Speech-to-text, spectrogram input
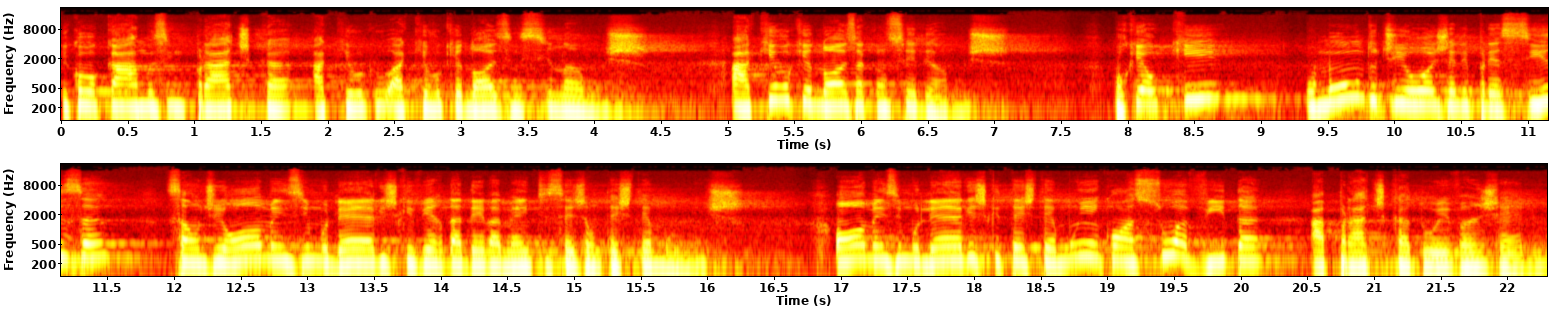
e colocarmos em prática aquilo, aquilo que nós ensinamos, aquilo que nós aconselhamos. Porque o que o mundo de hoje ele precisa são de homens e mulheres que verdadeiramente sejam testemunhas. Homens e mulheres que testemunhem com a sua vida a prática do Evangelho.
